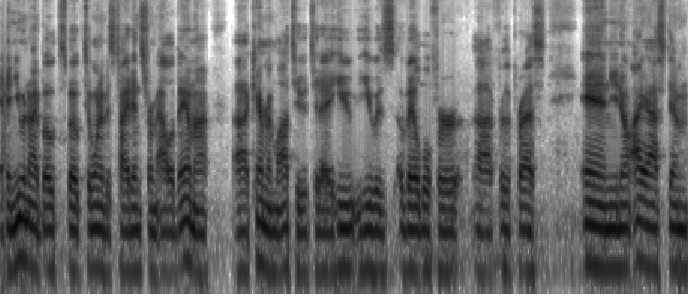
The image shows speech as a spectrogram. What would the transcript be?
And you and I both spoke to one of his tight ends from Alabama, uh, Cameron Latu, today. He he was available for uh, for the press and you know, I asked him,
